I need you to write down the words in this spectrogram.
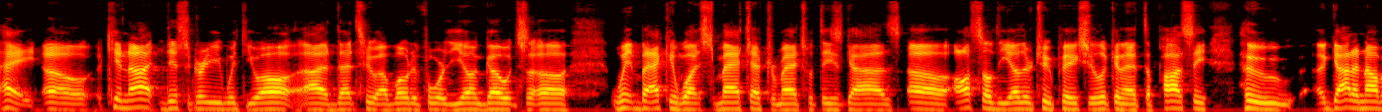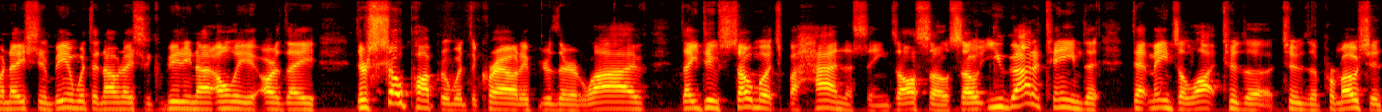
hey, uh, cannot disagree with you all. I, that's who I voted for. The Young Goats. Uh, went back and watched match after match with these guys. Uh, also, the other two picks, you're looking at the Posse, who uh, got a nomination. Being with the nomination committee. not only are they they're so popular with the crowd. If you're there live, they do so much behind the scenes also. So you got a team that that means a lot to the to the promotion.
